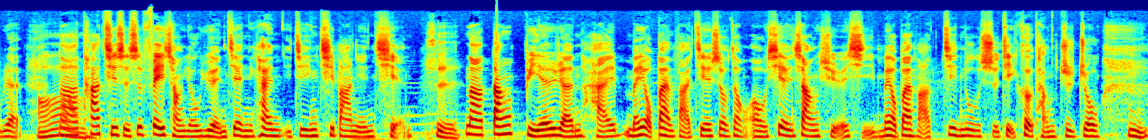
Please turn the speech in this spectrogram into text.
任。哦，那他其实是非常有远见。你看，已经七八年前是。那当别人还没有办法接受这种哦线上学习，没有办法进入实体课堂之中，嗯，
